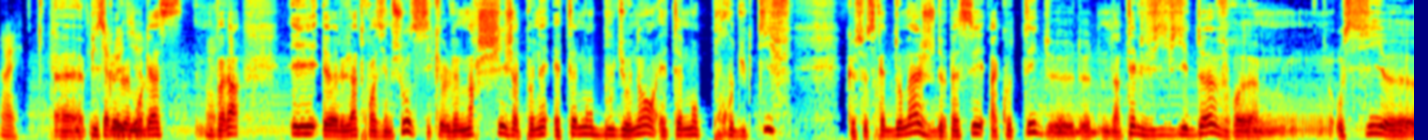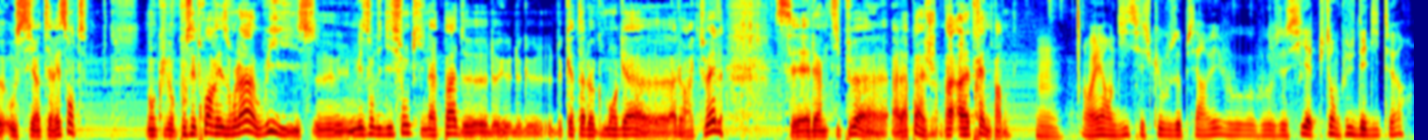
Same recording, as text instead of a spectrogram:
Ouais. Euh, puisque le, manga, voilà. Et euh, la troisième chose, c'est que le marché japonais est tellement bouillonnant, est tellement productif que ce serait dommage de passer à côté de, d'un tel vivier d'œuvres euh, aussi euh, aussi intéressante. Donc pour ces trois raisons-là, oui, une maison d'édition qui n'a pas de, catalogue manga euh, à l'heure actuelle, c'est elle est un petit peu à, la page, à, la traîne, pardon. Hmm. Ouais, on dit, c'est ce que vous observez, vous, vous aussi, il y a de plus en plus d'éditeurs?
